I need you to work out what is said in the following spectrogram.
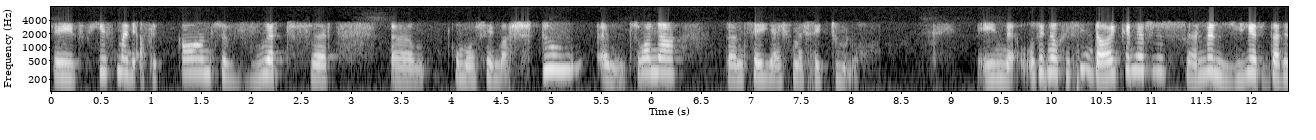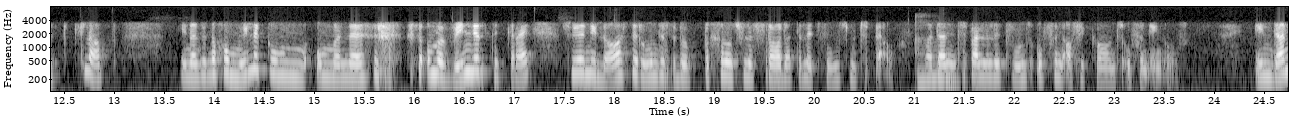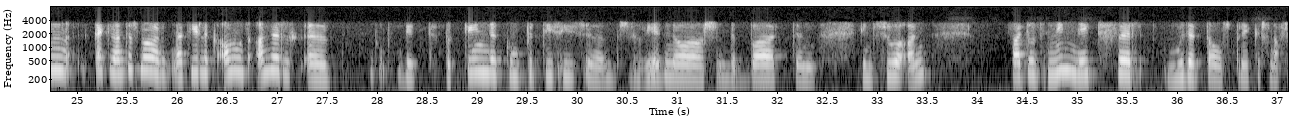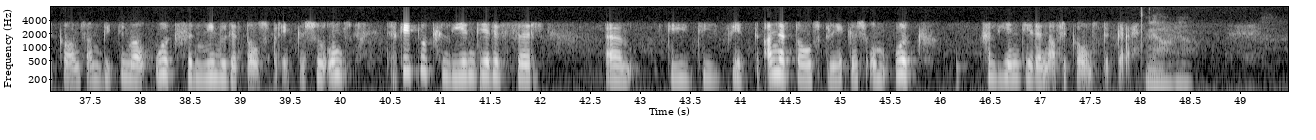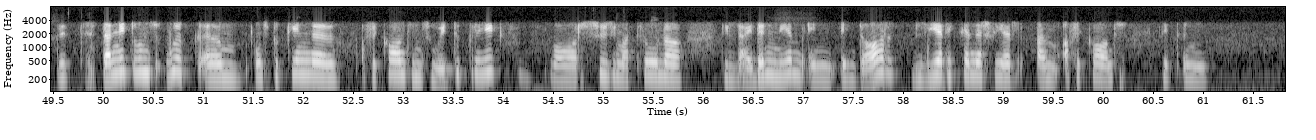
sê gee my die Afrikaanse woord vir ehm um, kom ons sê maar stoel in Tswana, dan sê jy vir my sê toelo. En uh, ons het nou gesien daai kinders is hulle leer dat dit klap en dan is dit nogal moeilik om om hulle om 'n wenner te kry. So in die laaste ronde se begin ons hulle vra dat hulle dit vir ons moet spel. Oh. Maar dan spel hulle dit vir ons of in Afrikaans of in Engels. En dan kyk dan is maar natuurlik al ons ander uh, dit bekende kompetisies uh, so redenaars en debat en en so aan wat ons nie net vir moedertaalsprekers van Afrikaans aanbied nie, maar ook vir nie moedertaalsprekers. So ons skep ook geleenthede vir ehm um, die die weet ander taalsprekers om ook geleenthede in Afrikaans te kry. Ja, ja. Dit dan net ons ook um, ons bekende Afrikaans in Soweto projek waar Susie Matrona die leiding neem en en daar leer die kinders weer um, Afrikaans weet in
